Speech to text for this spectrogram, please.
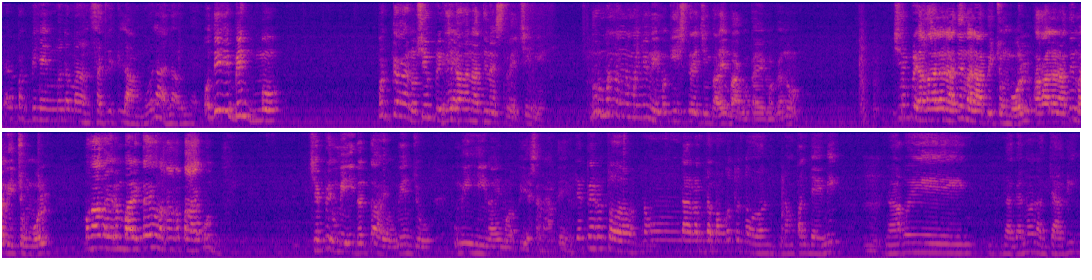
Pero pag binayin mo naman, saglit lang, wala na ulit. O di, bend mo. Pagka ano, syempre, Hindi. kailangan natin ng stretching eh. Normal lang naman yun eh, mag stretching tayo bago tayo mag ano. Siyempre, akala natin malapit yung mall, akala natin maliit yung mall. Makakailang balik tayo, nakakapagod. Siyempre, umiidad tayo, medyo umihina yung mga piyesa natin. Hindi, pero to, nung naramdaman ko to noon, ng pandemic, Mm. na ako'y nag, ano, nag-jogging.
